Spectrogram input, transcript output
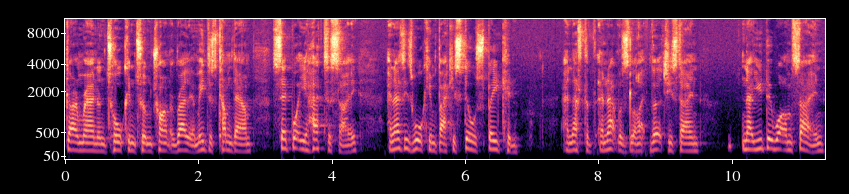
going around and talking to him, trying to rally him. He just come down, said what he had to say, and as he's walking back, he's still speaking. And that's the and that was like virtually saying, "Now you do what I'm saying,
